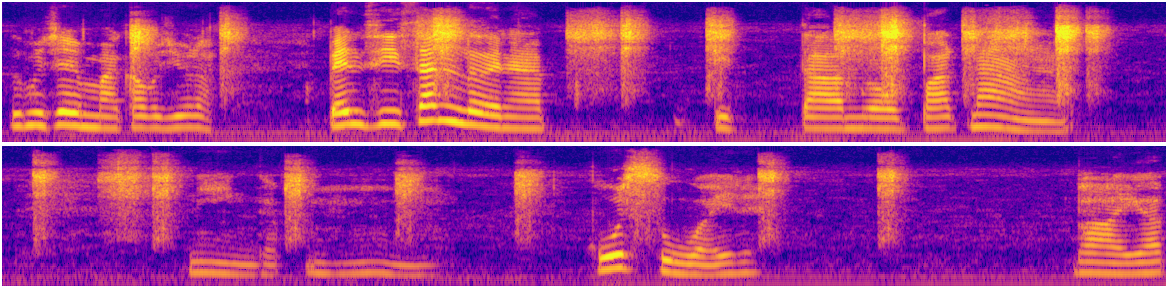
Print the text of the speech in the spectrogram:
คือไม่ใช่ Minecraft เอาชิโร่เป็นซีซั่นเลยนะครับติดตามเราพาร์ทหน้านะครับนี่ครั bayat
